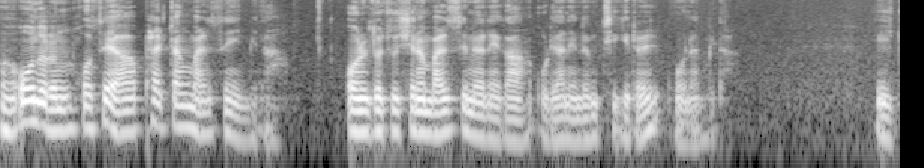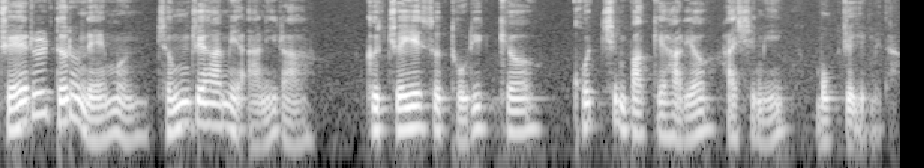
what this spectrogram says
어, 오늘은 호세아 8장 말씀입니다. 오늘도 주시는 말씀의 은혜가 우리 안에 넘치기를 원합니다. 이 죄를 드러내면 정죄함이 아니라 그 죄에서 돌이켜 고침받게 하려 하심이 목적입니다.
